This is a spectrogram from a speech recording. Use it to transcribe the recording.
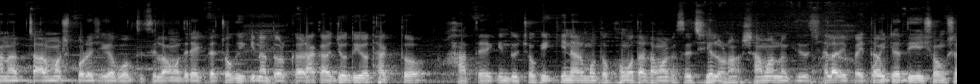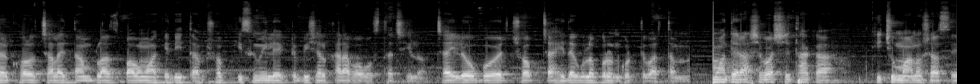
আনার চার মাস পরে শিখা বলতেছিল, আমাদের একটা চকি কেনার দরকার। টাকা যদিও থাকতো হাতে, কিন্তু চকি কেনার মতো ক্ষমতাটা আমার কাছে ছিল না। সামান্য কিছু স্যালারি পাইতাম। ওইটা দিয়ে সংসার খরচ চালাইতাম প্লাস বাবা মাকে দিতাম। সব কিছু মিলে একটা বিশাল খারাপ অবস্থা ছিল। চাইলেও বইয়ের সব চাহিদাগুলো পূরণ করতে পারতাম না। আমাদের আশেপাশে থাকা কিছু মানুষ আছে,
